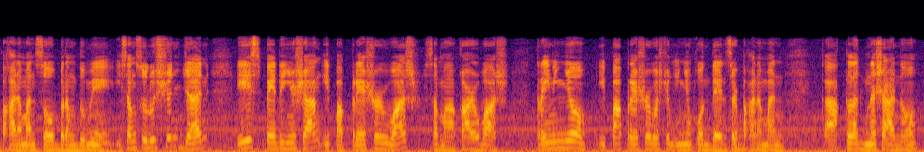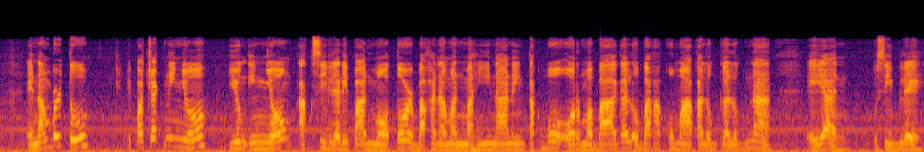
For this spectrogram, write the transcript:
Baka naman sobrang dumi. Isang solusyon dyan is pwede nyo siyang ipa-pressure wash sa mga car wash try ninyo ipa-pressure wash yung inyong condenser baka naman uh, clog na siya no? And number 2 ipa-check ninyo yung inyong auxiliary fan motor. Baka naman mahina na yung takbo or mabagal o baka kumakalog-kalog na. Eh yan posible.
